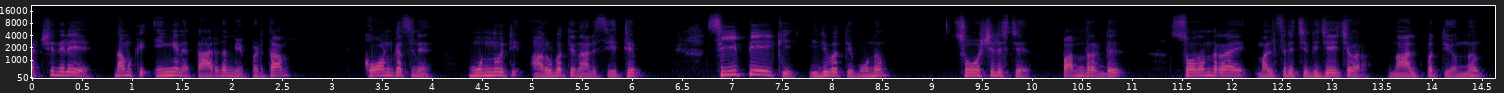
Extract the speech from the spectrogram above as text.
കക്ഷിനിലയെ നമുക്ക് ഇങ്ങനെ താരതമ്യപ്പെടുത്താം. കോൺഗ്രസിന് മുന്നൂറ്റി അറുപത്തിനാല് സീറ്റ് സി പി ഐക്ക് ഇരുപത്തിമൂന്നും സോഷ്യലിസ്റ്റ് പന്ത്രണ്ട് സ്വതന്ത്രരായി മത്സരിച്ച് വിജയിച്ചവർ നാൽപ്പത്തിയൊന്ന്.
